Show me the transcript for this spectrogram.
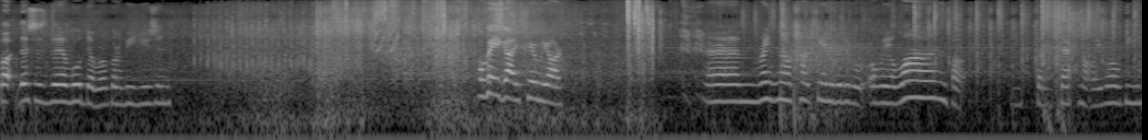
But this is the load that we're going to be using. Okay guys, here we are. Um, right now I can't see anybody away alone, but there definitely will be.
